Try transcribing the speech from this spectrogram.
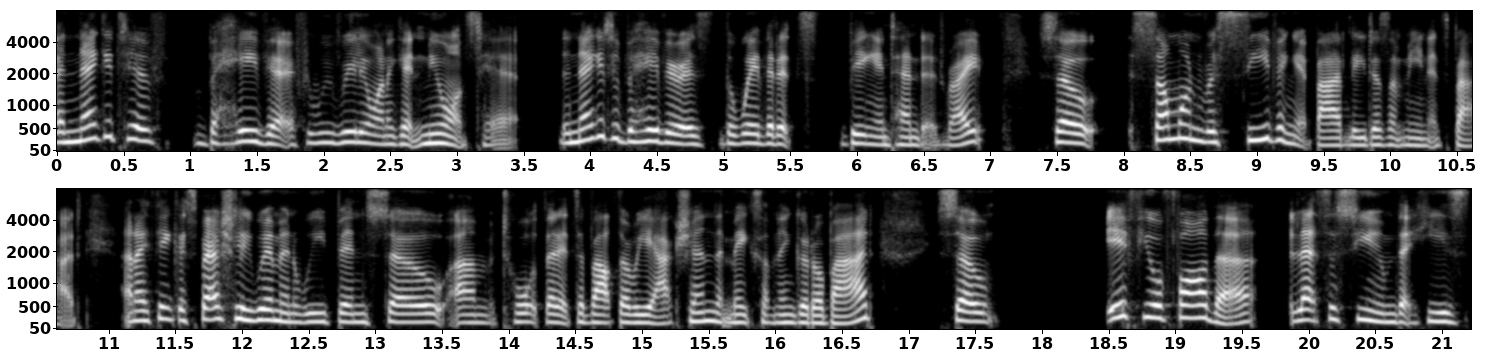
a negative behavior, if we really want to get nuanced here, the negative behavior is the way that it's being intended, right? So someone receiving it badly doesn't mean it's bad. And I think, especially women, we've been so um, taught that it's about the reaction that makes something good or bad. So if your father let's assume that he's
